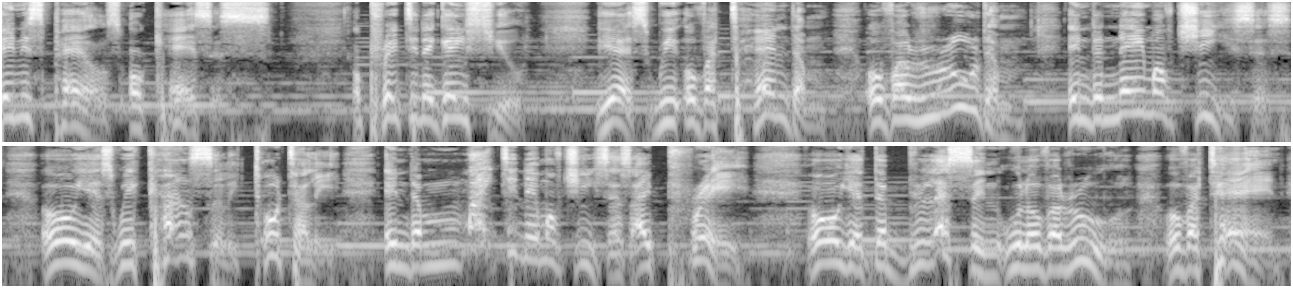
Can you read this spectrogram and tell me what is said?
any spells or curses operating against you Yes, we overturn them, overrule them in the name of Jesus. Oh, yes, we cancel it totally in the mighty name of Jesus. I pray. Oh, yes, the blessing will overrule, overturn.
